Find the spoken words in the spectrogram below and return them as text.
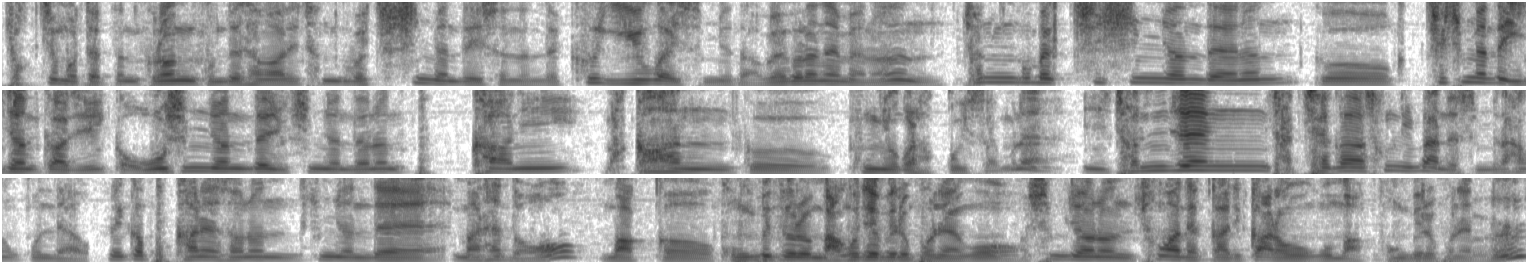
겪지 못했던 그런 군대 생활이 1970년대에 있었는데 그 이유가 있습니다. 왜 그러냐면은 1970년대는 그 70년대 이전까지 그러니까 50년대, 60년대는 북한이 막강한 그 국력을 갖고 있기 때문에 이 전쟁 자체가 성립이 안 됐습니다. 한국 군대하고. 그러니까 북한에서는 10년대만 해도 막 그 공비들을 마구제비를 보내고 심지어는 청와대까지 깔아오고 막 공비를 보내고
